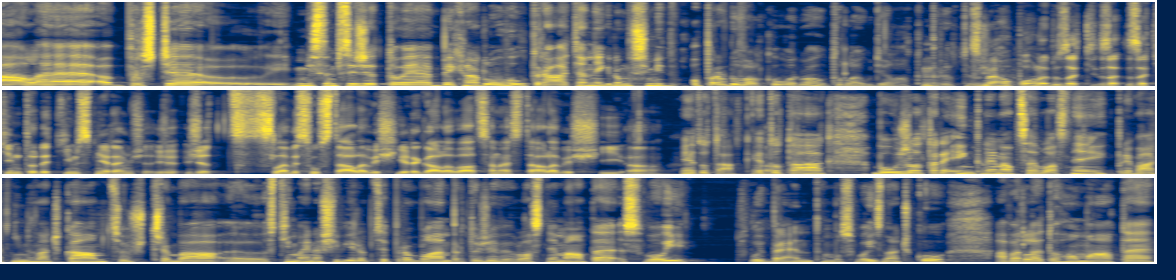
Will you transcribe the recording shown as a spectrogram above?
ale eh, prostě eh, myslím si, že to je běh na dlouhou tráť a někdo musí mít opravdu velkou odvahu tohle udělat. Hmm. Protože... Z mého pohledu zatím to jde tím směrem, že, že, že slevy jsou stále vyšší, regálová cena je stále vyšší. A, je to tak, je a... to tak. Bohužel tady inklinace vlastně i k privátním značkám, což třeba s tím mají naši výrobci problém, protože vy vlastně máte svoji svůj brand nebo svoji značku a vedle toho máte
